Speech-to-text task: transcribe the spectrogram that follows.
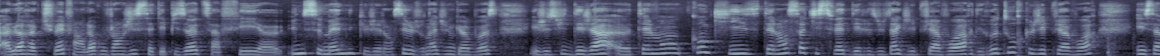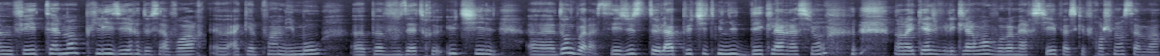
À l'heure actuelle, enfin à l'heure où j'enregistre cet épisode, ça fait une semaine que j'ai lancé le journal d'une girl boss et je suis déjà tellement conquise, tellement satisfaite des résultats que j'ai pu avoir, des retours que j'ai pu avoir et ça me fait tellement plaisir de savoir euh, à quel point mes mots euh, peuvent vous être utiles. Euh, donc voilà, c'est juste la petite minute déclaration dans laquelle je voulais clairement vous remercier parce que franchement ça m'a...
